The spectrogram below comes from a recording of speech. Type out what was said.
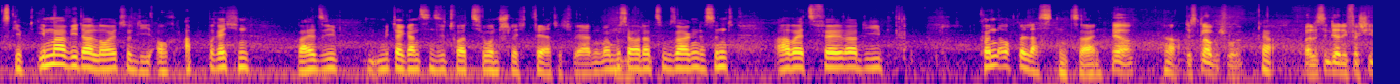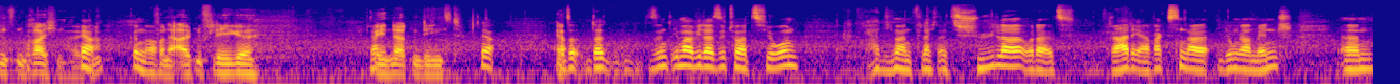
es gibt immer wieder Leute, die auch abbrechen, weil sie mit der ganzen Situation schlecht fertig werden. Man muss ja auch dazu sagen, das sind Arbeitsfelder, die können auch belastend sein. Ja. Ja. Das glaube ich wohl. Ja, Weil es sind ja die verschiedensten Bereiche halt. ja Ne? genau. Von der Altenpflege, Ja. Behindertendienst. Ja. Also da sind immer wieder Situationen, ja, die man vielleicht als Schüler oder als gerade erwachsener junger Mensch ähm,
